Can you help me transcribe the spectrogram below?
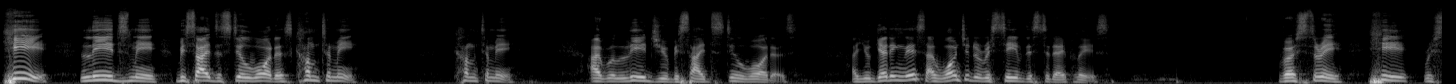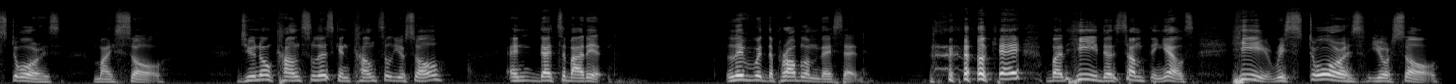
He leads me beside the still waters. Come to me. Come to me. I will lead you beside still waters. Are you getting this? I want you to receive this today, please. Verse 3 He restores my soul. Do you know counselors can counsel your soul? And that's about it. Live with the problem, they said. okay? But He does something else. He restores your soul.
